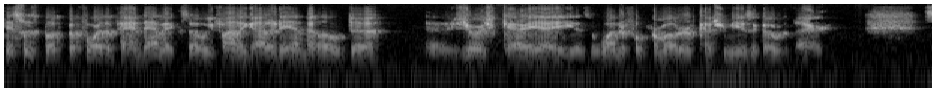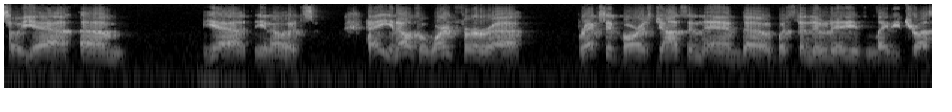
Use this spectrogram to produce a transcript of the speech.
this was booked before the pandemic, so we finally got it in. The old uh, uh, Georges Carrier is a wonderful promoter of country music over there. So yeah, um, yeah, you know, it's hey, you know, if it weren't for uh, Brexit, Boris Johnson, and uh, what's the new lady, lady Truss,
